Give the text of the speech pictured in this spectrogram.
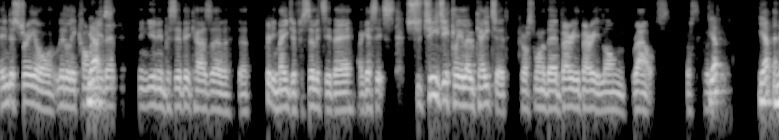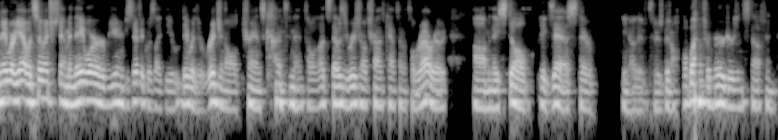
industry or little economy yes. there. I think Union Pacific has a, a pretty major facility there. I guess it's strategically located across one of their very very long routes across the country. Yep. Yep, and they were yeah. What's so interesting? I mean, they were Union Pacific was like the they were the original transcontinental. That's that was the original transcontinental railroad, um, and they still exist. They're you know there's been a whole bunch of mergers and stuff in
